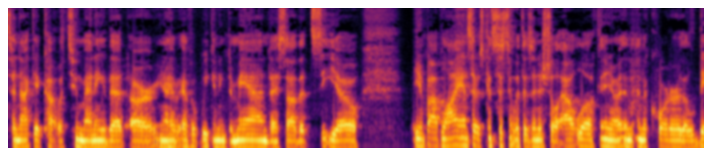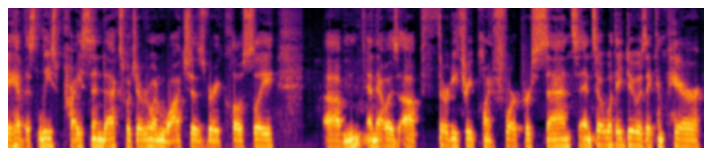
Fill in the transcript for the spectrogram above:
to not get caught with too many that are, you know, have, have a weakening demand. I saw that CEO, you know, Bob Lyons said it was consistent with his initial outlook, you know, in, in the quarter. The, they have this lease price index, which everyone watches very closely. Um, and that was up 33.4%. And so what they do is they compare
